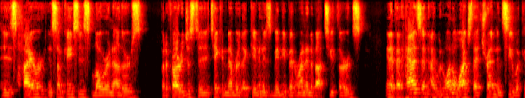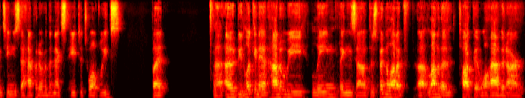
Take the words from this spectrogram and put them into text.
is higher in some cases lower in others but if i were just to take a number that given has maybe been running about two-thirds and if it hasn't i would want to watch that trend and see what continues to happen over the next 8 to 12 weeks but uh, I would be looking at how do we lean things out. There's been a lot of uh, a lot of the talk that we'll have in our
